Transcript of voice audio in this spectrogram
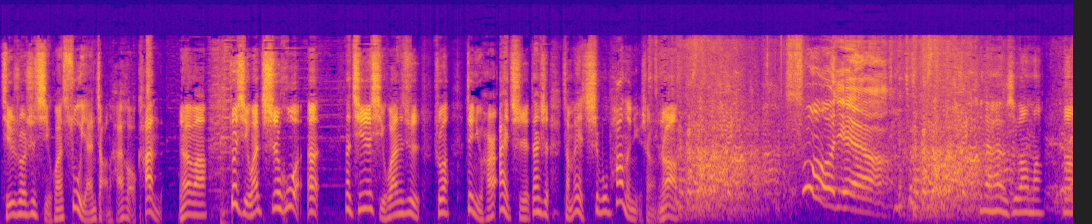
其实说是喜欢素颜长得还好看的，明白吗？说喜欢吃货，嗯、那其实喜欢的是说这女孩爱吃，但是怎么也吃不胖的女生，是吧？素姐，现在还有希望吗？啊？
